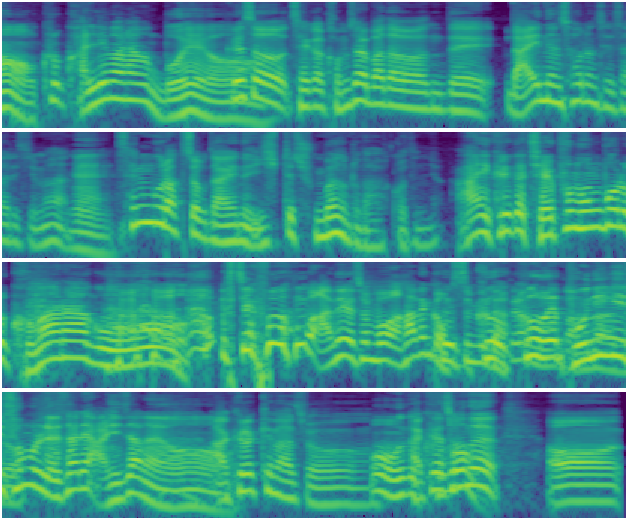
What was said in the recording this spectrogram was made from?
어, 그럼 관리만 하면 뭐해요? 그래서 제가 검사를 받아봤는데 나이는 33살이지만 예. 생물학적 나이는 20대 중반으로 나왔거든요. 아니 그러니까 제품 홍보를 그만하고 제품 홍보 안 해요. 저 뭐 하는 거 없습니다. 그, 그런 그걸 왜거 본인이 감사하죠. 24살이 아니잖아요. 아 그렇긴 하죠. 어, 그러니까 아, 그래서 그거- 저는 어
